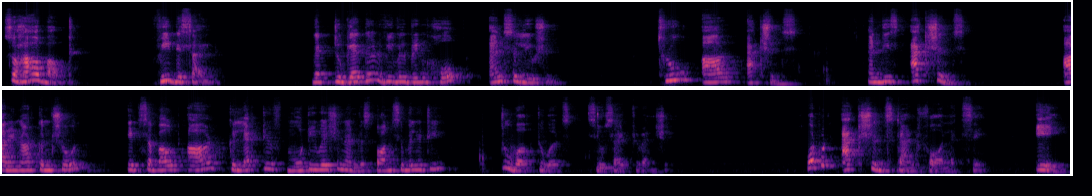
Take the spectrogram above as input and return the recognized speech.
So, how about we decide that together we will bring hope and solution through our actions? And these actions are in our control. It's about our collective motivation and responsibility to work towards suicide prevention. What would action stand for, let's say? A,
